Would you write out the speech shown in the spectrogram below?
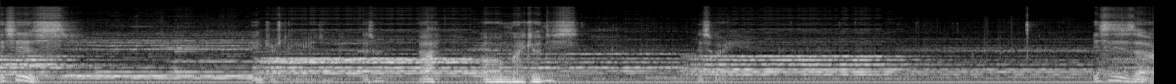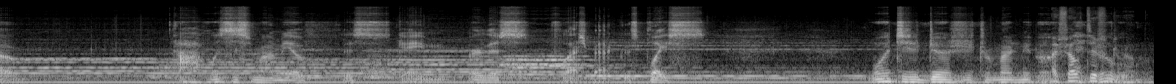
This is... interesting? This way? Ah! Oh my goodness. This way. This is, uh... Ah, what does this remind me of? This game, or this flashback, this place. What does it remind me of? I felt different around them,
